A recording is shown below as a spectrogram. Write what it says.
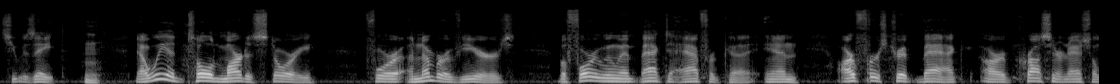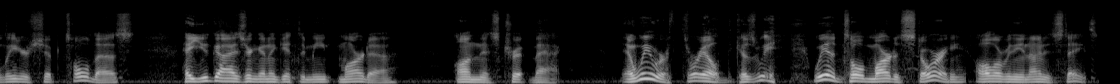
She was eight. Hmm. Now, we had told Marta's story for a number of years before we went back to Africa, and our first trip back, our cross international leadership told us, hey, you guys are going to get to meet Marta on this trip back. And we were thrilled because we, we had told Marta's story all over the United States.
